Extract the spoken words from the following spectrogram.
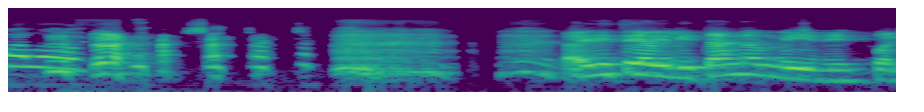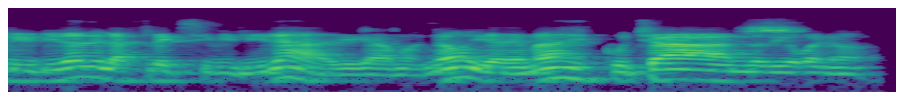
vos? Ahí estoy habilitando mi disponibilidad de la flexibilidad, digamos, ¿no? Y además escuchando, digo, bueno,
